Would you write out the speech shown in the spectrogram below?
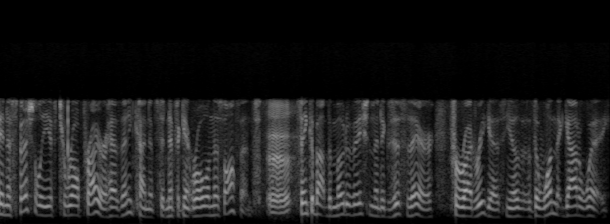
And especially if Terrelle Pryor has any kind of significant role in this offense. Mm-hmm. Think about the motivation that exists there for Rodriguez. You know, the, the one that got away.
